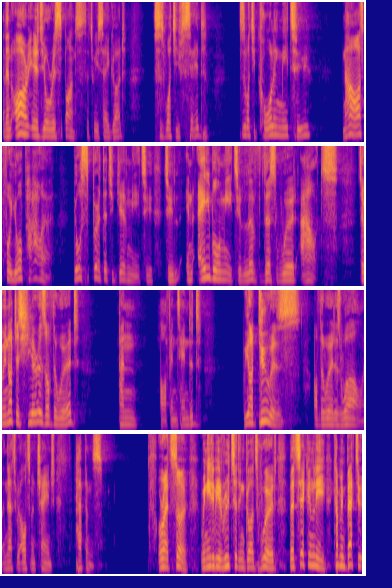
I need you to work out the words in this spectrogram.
And then R is your response. That's where you say, God, this is what you've said. This is what you're calling me to. Now ask for your power, your spirit that you give me to, to enable me to live this word out. So we're not just hearers of the word, pun half intended. We are doers of the word as well. And that's where ultimate change happens. All right, so we need to be rooted in God's word. But secondly, coming back to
